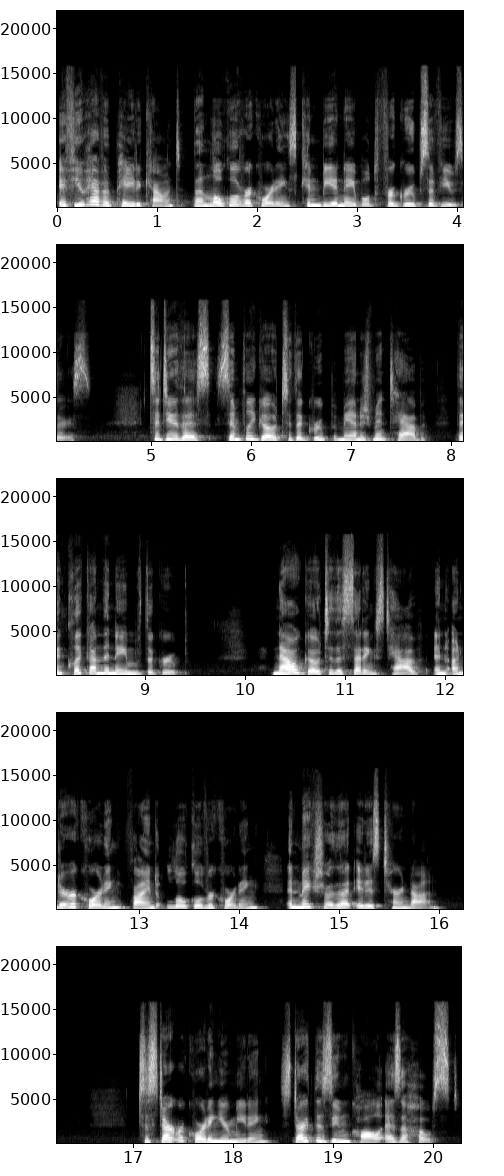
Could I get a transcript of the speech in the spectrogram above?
If you have a paid account, then local recordings can be enabled for groups of users. To do this, simply go to the Group Management tab, then click on the name of the group. Now go to the Settings tab and under Recording, find Local Recording and make sure that it is turned on. To start recording your meeting, start the Zoom call as a host.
